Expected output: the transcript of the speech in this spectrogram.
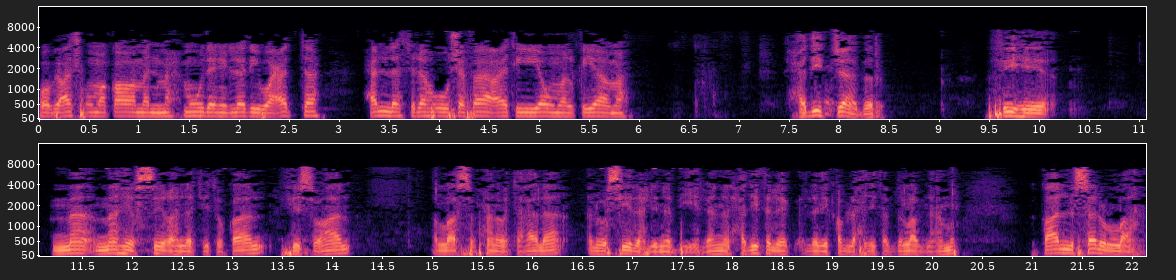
وابعثه مقاما محمودا الذي وعدته حلت له شفاعتي يوم القيامة. حديث جابر فيه ما ما هي الصيغة التي تقال في سؤال الله سبحانه وتعالى الوسيلة لنبيه. لأن الحديث الذي قبل حديث عبد الله بن عمرو قال سلوا الله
